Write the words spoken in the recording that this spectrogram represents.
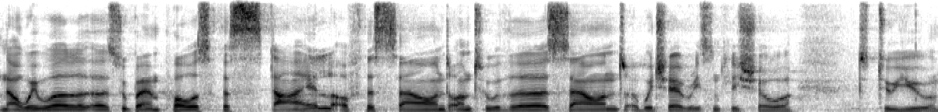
now we will uh, superimpose the style of the sound onto the sound which I recently showed to you.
